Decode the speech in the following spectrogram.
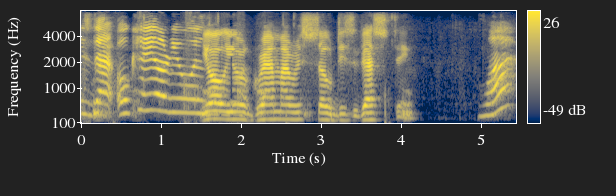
Is that okay or you will Yo, your grammar is so disgusting. What?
